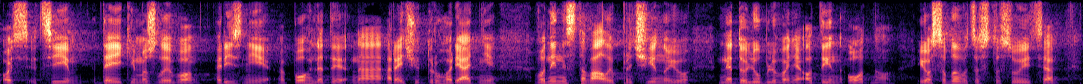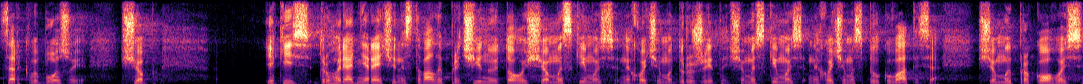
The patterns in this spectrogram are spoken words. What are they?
ось ці деякі, можливо, різні погляди на речі другорядні, вони не ставали причиною недолюблювання один одного. І особливо це стосується церкви Божої, щоб якісь другорядні речі не ставали причиною того, що ми з кимось не хочемо дружити, що ми з кимось не хочемо спілкуватися, що ми про когось,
